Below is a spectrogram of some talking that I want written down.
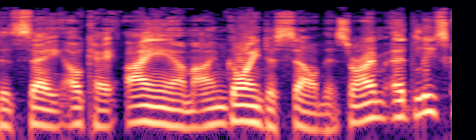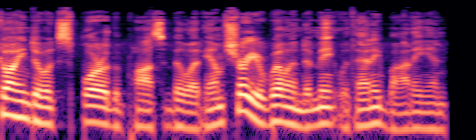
to say, okay, I am, I'm going to sell this, or I'm at least going to explore the possibility. I'm sure you're willing to meet with anybody and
